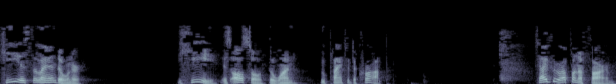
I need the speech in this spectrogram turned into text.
he is the landowner, he is also the one who planted the crop. See, I grew up on a farm,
